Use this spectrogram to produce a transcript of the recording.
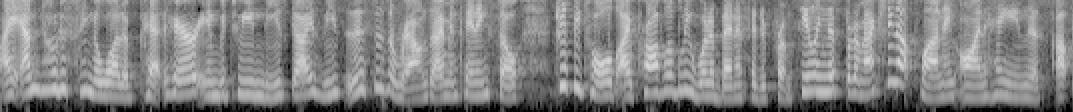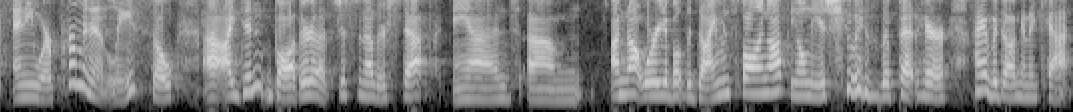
I am noticing a lot of pet hair in between these guys. These, this is a round diamond painting, so truth be told, I probably would have benefited from sealing this, but I'm actually not planning on hanging this up anywhere permanently, so uh, I didn't bother. That's just another step, and um, I'm not worried about the diamonds falling off. The only issue is the pet hair. I have a dog and a cat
